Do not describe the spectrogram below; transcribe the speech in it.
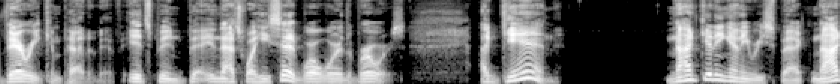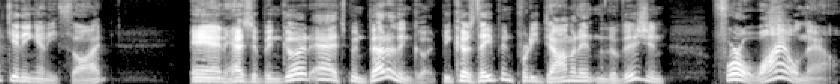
very competitive. It's been, and that's why he said, "Well, we're the Brewers." Again, not getting any respect, not getting any thought. And has it been good? Eh, it's been better than good because they've been pretty dominant in the division for a while now.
